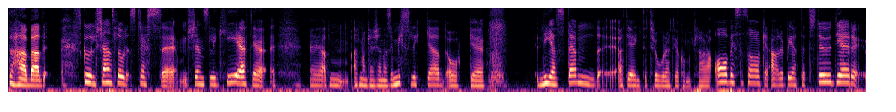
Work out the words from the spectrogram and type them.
det här med skuldkänslor, stresskänslighet, eh, eh, att, att man kan känna sig misslyckad och eh, nedstämd, eh, att jag inte tror att jag kommer klara av vissa saker, arbetet, studier,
